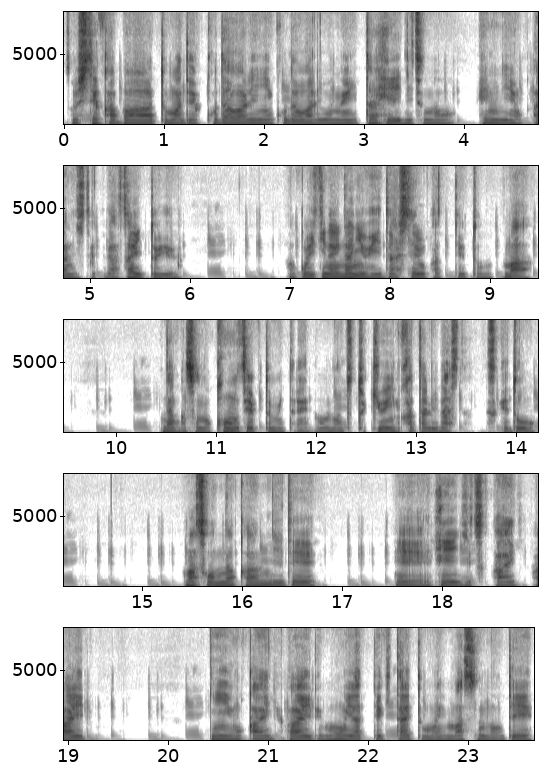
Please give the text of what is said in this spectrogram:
そしてカバーアートまでこだわりにこだわりを抜いた平日の片鱗を感じてくださいという、まあ、これいきなり何を言い出してるかっていうと、まあ、なんかそのコンセプトみたいなものをちょっと急に語り出したんですけど、まあそんな感じで、えー、平日会議ファイル、金曜会議ファイルもやっていきたいと思いますので、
